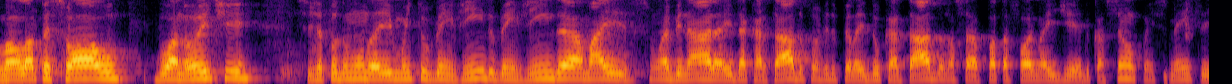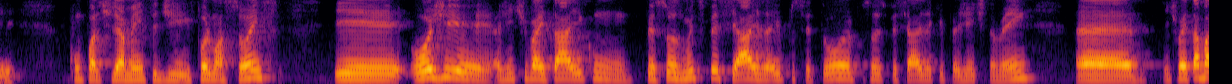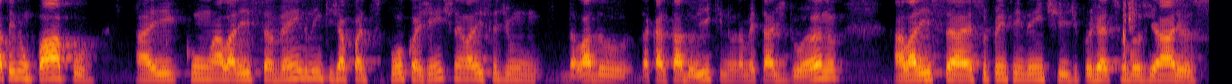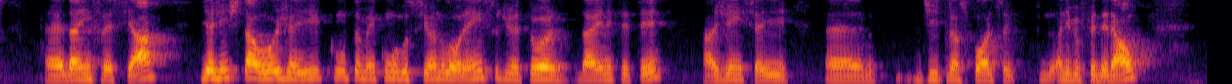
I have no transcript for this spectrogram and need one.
Olá, olá pessoal, boa noite. Seja todo mundo aí muito bem-vindo, bem-vinda a mais um webinar aí da Cartado, promovido pela Edu Cartado, nossa plataforma aí de educação, conhecimento e compartilhamento de informações. E hoje a gente vai estar aí com pessoas muito especiais aí para o setor, pessoas especiais aqui para a gente também. É, a gente vai estar batendo um papo aí com a Larissa Wendling, que já participou com a gente, né, Larissa, de um lá do, da Cartado IC na metade do ano. A Larissa é superintendente de projetos rodoviários é, da InfraSA. E a gente está hoje aí com, também com o Luciano Lourenço, diretor da NTT, agência aí, é, de transportes a nível federal.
